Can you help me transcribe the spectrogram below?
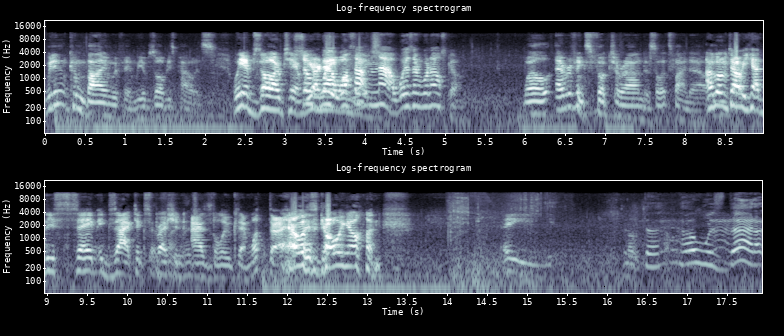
We didn't combine with him. We absorbed his powers. We absorbed him. So we are wait, now what's one happening now? Where's everyone else going? Well, everything's fucked around us, so let's find out. I loved how he had the same exact expression as Luke. Then what the hell is going on? Hey. What the hell was that? I...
